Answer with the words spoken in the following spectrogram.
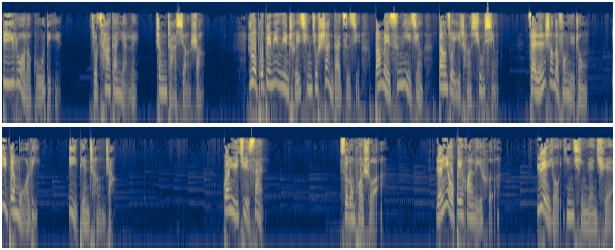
低落了谷底，就擦干眼泪，挣扎向上；若不被命运垂青，就善待自己，把每次逆境当做一场修行，在人生的风雨中，一边磨砺，一边成长。关于聚散，苏东坡说。人有悲欢离合，月有阴晴圆缺，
